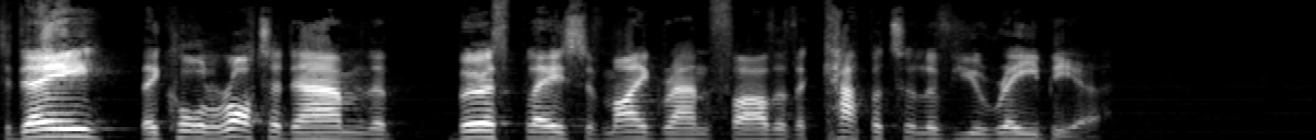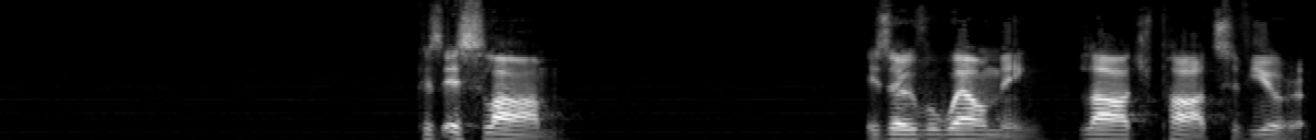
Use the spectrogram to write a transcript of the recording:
Today, they call Rotterdam, the birthplace of my grandfather, the capital of Eurabia. because Islam is overwhelming large parts of Europe.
